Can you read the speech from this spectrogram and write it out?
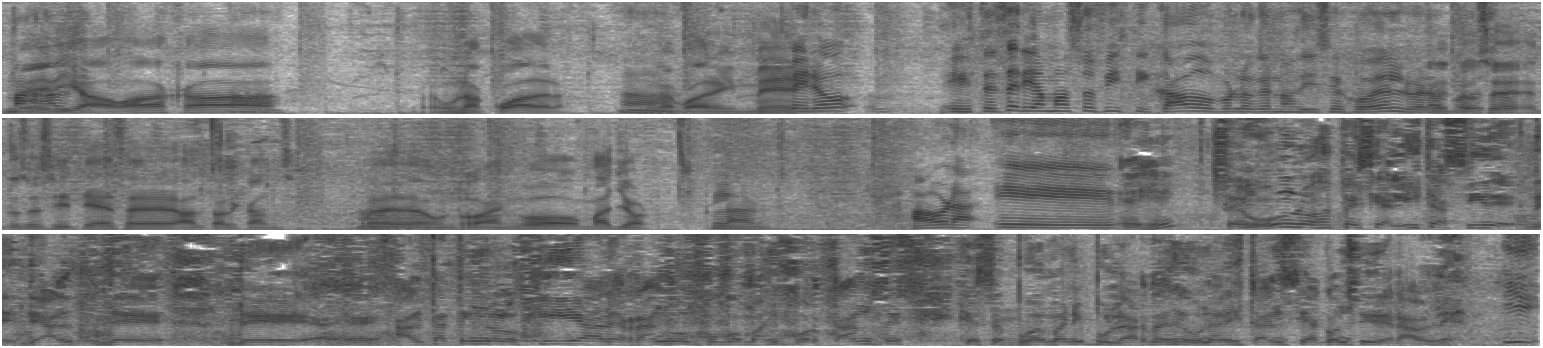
media baja, ah. Una cuadra, una ah. cuadra y media. Pero este sería más sofisticado por lo que nos dice Joel, ¿verdad? Entonces, entonces sí tiene ese alto alcance, ah. un rango mayor. Claro. Ahora, eh, según los especialistas, sí, de, de, eh, alta tecnología, de rango un poco más importante, que se puede manipular desde una distancia considerable. ¿Y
